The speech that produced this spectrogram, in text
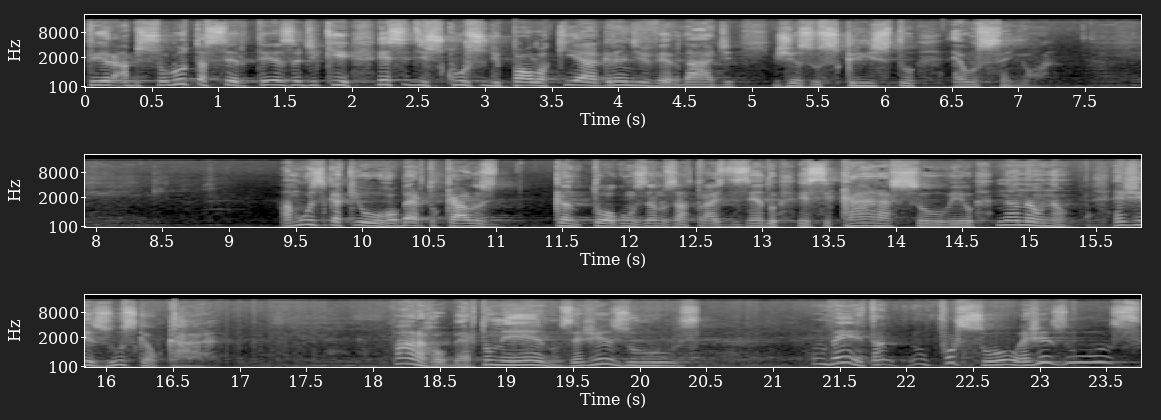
ter absoluta certeza de que esse discurso de Paulo aqui é a grande verdade: Jesus Cristo é o Senhor. A música que o Roberto Carlos cantou alguns anos atrás dizendo: Esse cara sou eu. Não, não, não. É Jesus que é o cara. Para, Roberto, menos. É Jesus. Não vem, tá, não forçou, é Jesus.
